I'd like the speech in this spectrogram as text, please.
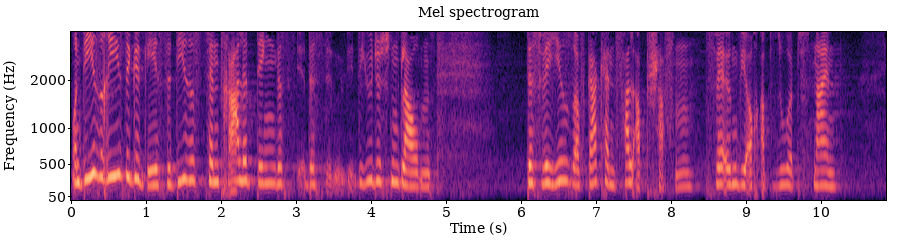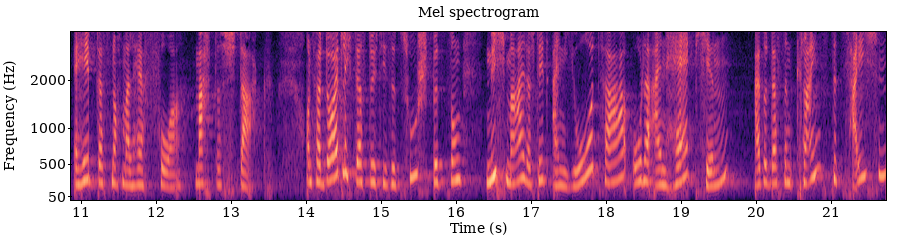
Und diese riesige Geste, dieses zentrale Ding des, des jüdischen Glaubens, dass wir Jesus auf gar keinen Fall abschaffen. Das wäre irgendwie auch absurd. Nein, er hebt das nochmal hervor, macht es stark und verdeutlicht das durch diese Zuspitzung nicht mal, da steht ein Jota oder ein Häkchen, also das sind kleinste Zeichen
